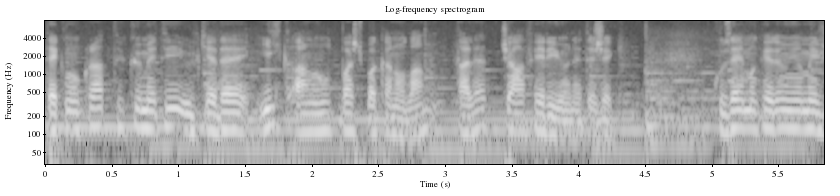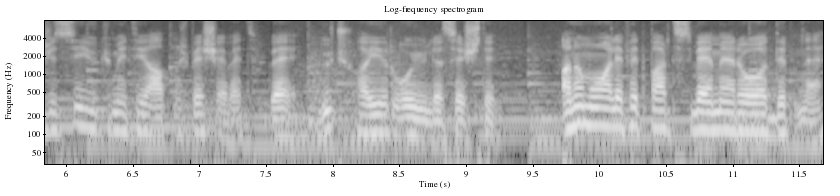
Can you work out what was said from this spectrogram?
Teknokrat hükümeti ülkede ilk Arnavut Başbakan olan Talat Caferi yönetecek. Kuzey Makedonya Meclisi hükümeti 65 evet ve 3 hayır oyuyla seçti. Ana muhalefet partisi BMRO Dipne,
